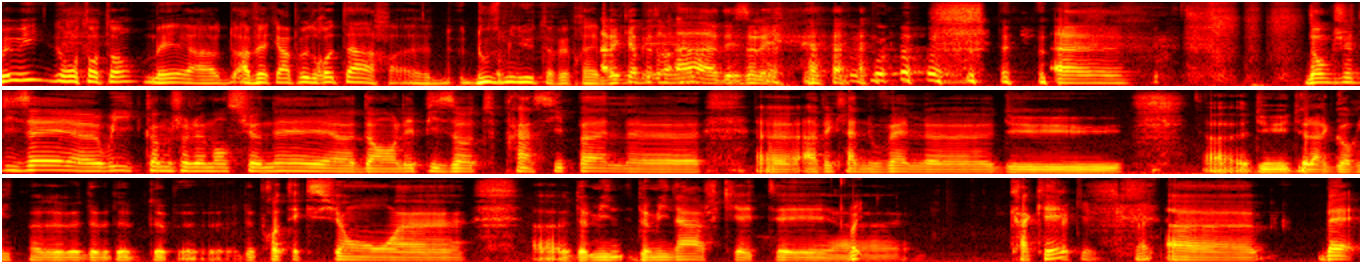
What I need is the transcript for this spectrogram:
oui, oui, on t'entend, mais euh, avec un peu de retard, 12 minutes à peu près. Avec un peu de retard. Ah, désolé. donc je disais, oui, comme je le mentionnais dans l'épisode principal avec la nouvelle du, du de l'algorithme de, de, de, protection de, de minage qui a été craqué, ben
